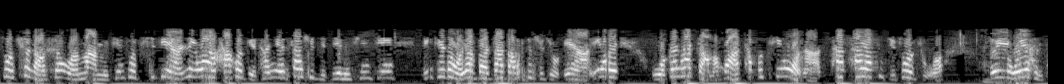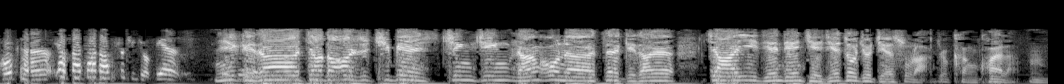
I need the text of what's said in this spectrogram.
做劝导声文嘛，每天做七遍，另外还会给他念三十几遍的心经。您觉得我要不要加到四十九遍啊？因为我跟他讲的话，他不听我的，他他要自己做主，所以我也很头疼，要不要加到四十九遍？你给他加到二十七遍心经，然后呢，再给他加一点点解结咒就结束了，就很快了，嗯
